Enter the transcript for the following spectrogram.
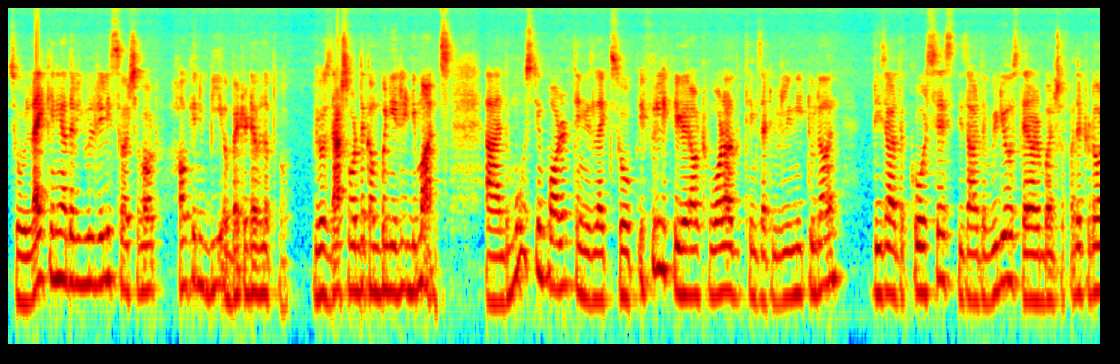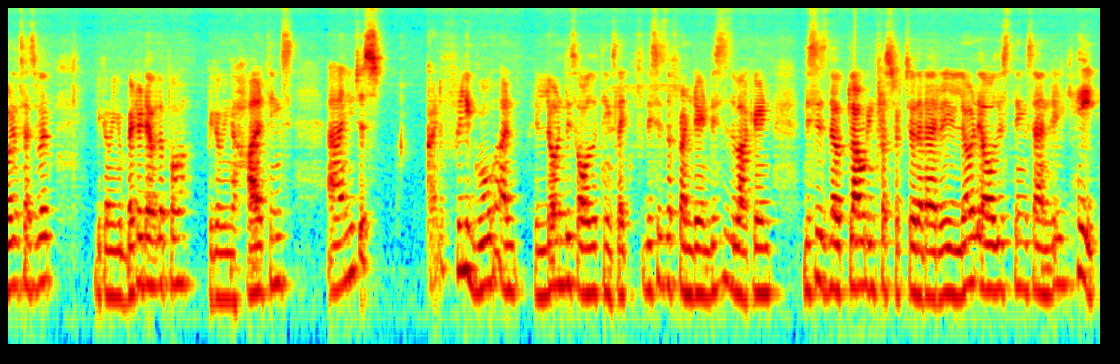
So like any other you will really search about how can you be a better developer because that's what the company really demands. And the most important thing is like so if you really figure out what are the things that you really need to learn these are the courses these are the videos there are a bunch of other tutorials as well. Becoming a better developer becoming a higher things and you just kind of really go and learn this all the things. Like this is the front end this is the back end this is the cloud infrastructure that I really learned all these things and really hey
